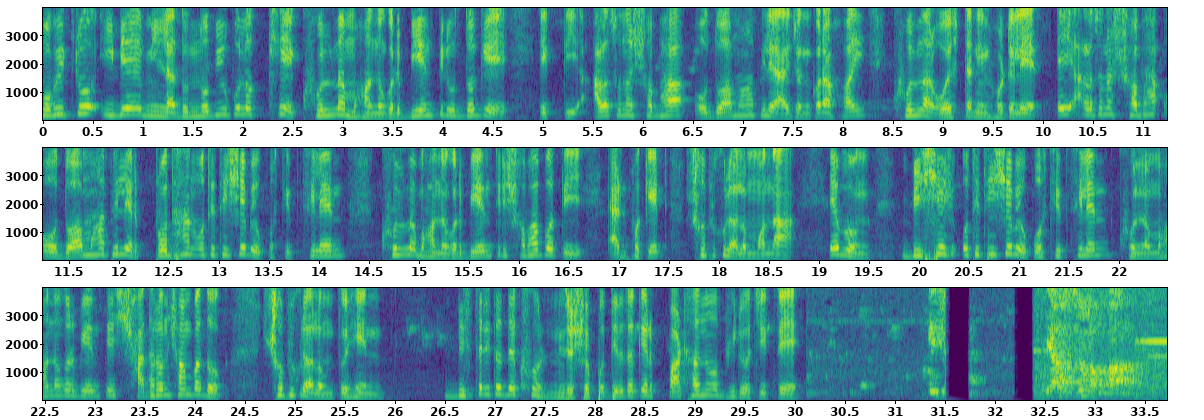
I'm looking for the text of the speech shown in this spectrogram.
পবিত্র ঈদে মিলাদুন্নবী উপলক্ষে খুলনা মহানগর বিএনপির উদ্যোগে একটি আলোচনা সভা ও দোয়া মাহফিলের আয়োজন করা হয় খুলনার ওয়েস্টার্ন ইন হোটেলে এই আলোচনা সভা ও দোয়া মাহফিলের প্রধান অতিথি হিসেবে উপস্থিত ছিলেন খুলনা মহানগর বিএনপির সভাপতি অ্যাডভোকেট শফিকুল আলম মনা এবং বিশেষ অতিথি হিসেবে উপস্থিত ছিলেন খুলনা মহানগর বিএনপির সাধারণ সম্পাদক শফিকুল আলম তুহিন। বিস্তারিত দেখুন নিজস্ব প্রতিবেদকের পাঠানো ভিডিও চিত্রে।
